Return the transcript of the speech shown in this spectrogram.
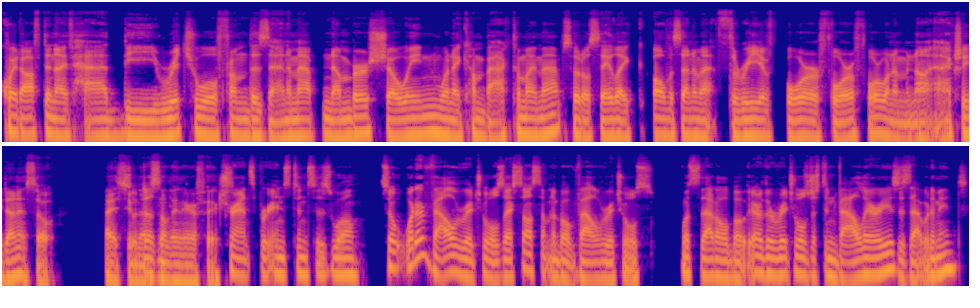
quite often i've had the ritual from the Zana map number showing when i come back to my map so it'll say like all of a sudden i'm at three of four or four of four when i'm not actually done it so i assume it that's something they're gonna fix transfer instance as well. So, what are Vaal rituals? I saw something about Vaal rituals. What's that all about? Are there rituals just in Vaal areas? Is that what it means?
